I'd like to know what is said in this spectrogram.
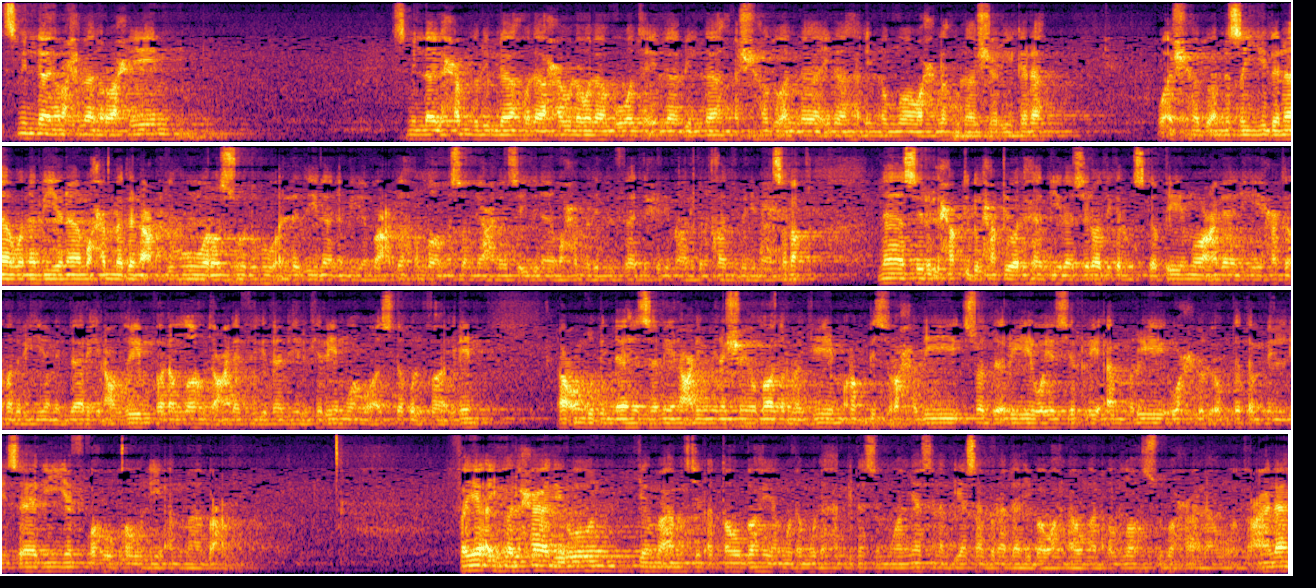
بسم الله الرحمن الرحيم. بسم الله الحمد لله ولا حول ولا قوة إلا بالله. أشهد أن لا إله إلا الله وحده لا شريك له وأشهد أن سيدنا ونبينا محمدا عبده ورسوله الذي لا نبي بعده. اللهم صل على سيدنا محمد الفاتح لما أغلق الخاتم لما سبق. ناصر الحق بالحق والهادي إلى صراطك المستقيم وعلى آله حق قدره ومقداره العظيم. قال الله تعالى في كتابه الكريم وهو أصدق القائلين أعوذ بالله السميع العليم من الشيطان الرجيم. رب اشرح لي صدري ويسر لي أمري واحلل عقدة من لساني يفقه قولي أما بعد. Faya ayyuhal hadirun jamaah Masjid At-Taubah yang mudah-mudahan kita semuanya senantiasa berada di bawah naungan Allah Subhanahu wa taala.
